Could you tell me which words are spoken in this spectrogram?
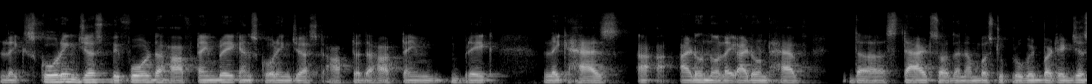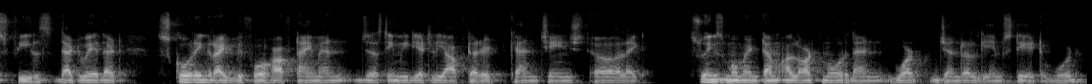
like scoring just before the halftime break and scoring just after the halftime break like has I, I don't know like i don't have the stats or the numbers to prove it, but it just feels that way that scoring right before halftime and just immediately after it can change uh, like swings momentum a lot more than what general game state would.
